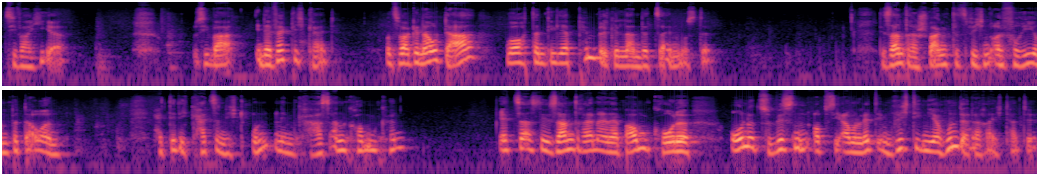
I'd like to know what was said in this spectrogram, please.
Sie war hier. Sie war in der Wirklichkeit. Und zwar genau da, wo auch dann Delia Pimpel gelandet sein musste. Die Sandra schwankte zwischen Euphorie und Bedauern. Hätte die Katze nicht unten im Gras ankommen können? Jetzt saß die in einer Baumkrone, ohne zu wissen, ob sie Amulett im richtigen Jahrhundert erreicht hatte.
